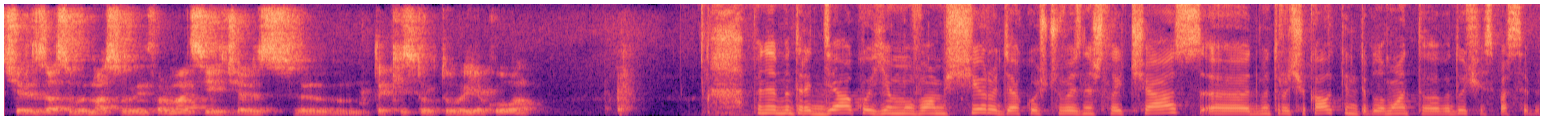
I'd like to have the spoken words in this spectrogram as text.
через засоби масової інформації, через е, такі структури, як ООН. Пане Дмитре, дякуємо вам щиро. Дякую, що ви знайшли час. Дмитро Чекалкін, дипломат, телеведучий. Спасибі.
